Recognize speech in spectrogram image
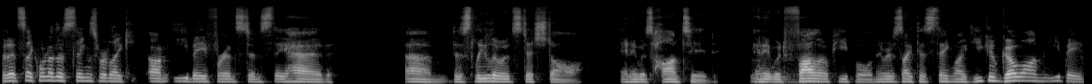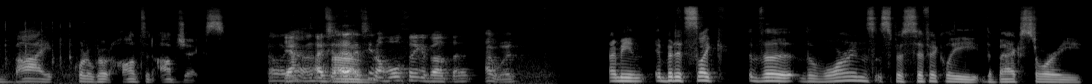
but it's like one of those things where like on ebay for instance they had um this lilo and stitch doll and it was haunted and it would follow people and there was like this thing like you could go on ebay and buy quote unquote haunted objects Oh, yeah, yeah. I've, Um, I've seen a whole thing about that. I would. I mean eh, but it's like the the warrens specifically the backstory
